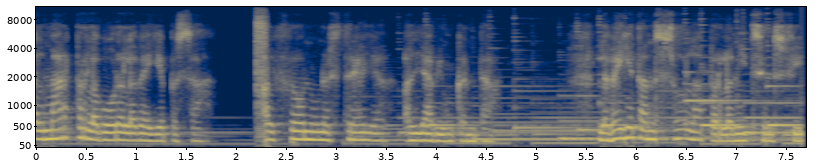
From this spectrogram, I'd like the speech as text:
Del mar per la vora la veia passar, al front una estrella, al llavi un cantar la veia tan sola per la nit sense fi,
